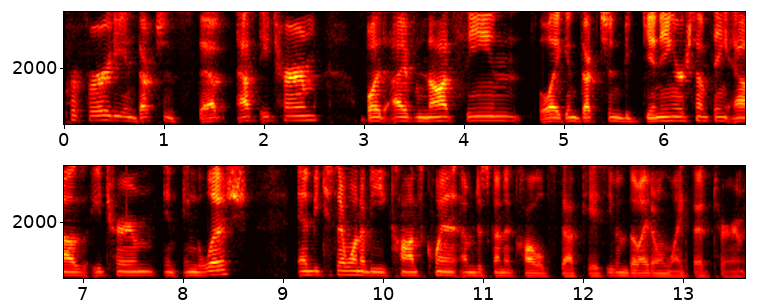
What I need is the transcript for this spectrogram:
prefer the induction step as a term, but I've not seen like induction beginning or something as a term in English. And because I want to be consequent, I'm just going to call it step case, even though I don't like that term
